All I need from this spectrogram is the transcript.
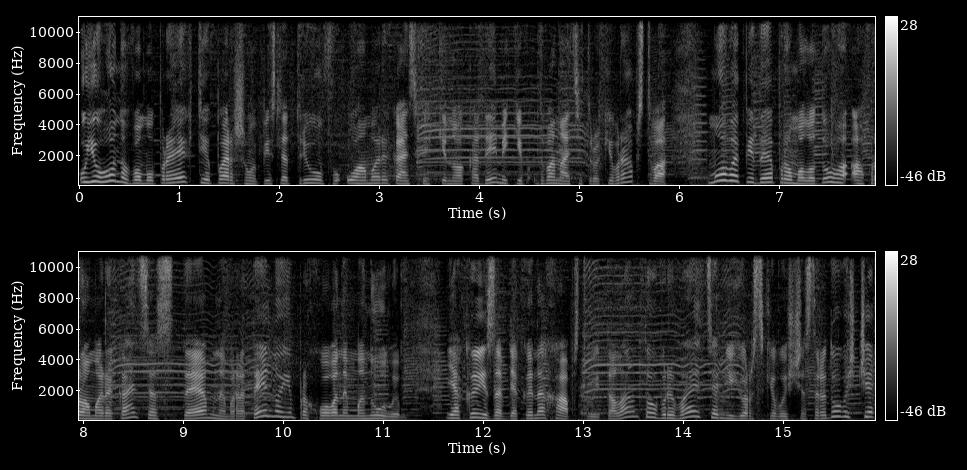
У його новому проєкті, першому після тріумфу у американських кіноакадеміків «12 років рабства, мова піде про молодого афроамериканця з темним, ретельно їм прихованим минулим, який завдяки нахабству і таланту вривається в нью-йоркське вище середовище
